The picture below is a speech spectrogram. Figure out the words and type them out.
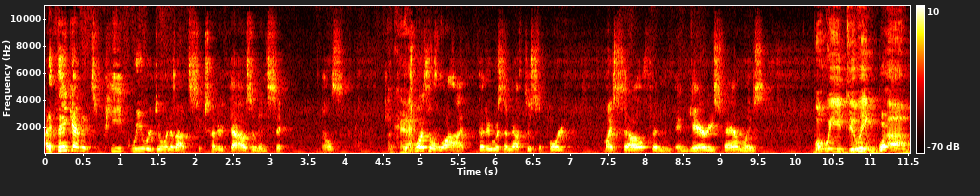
I think at its peak we were doing about six hundred thousand in sales, Okay. which wasn't a lot, but it was enough to support myself and, and Gary's families. What were you doing? What- Um,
